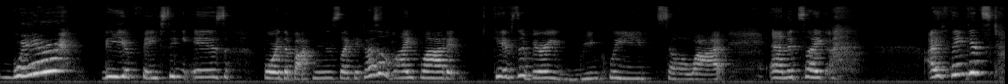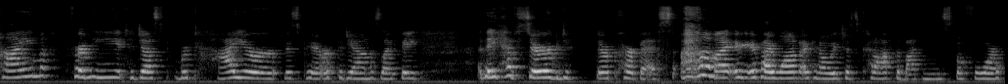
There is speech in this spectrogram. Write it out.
where the facing is for the buttons. Like it doesn't lie flat. It gives a very wrinkly silhouette. And it's like, I think it's time for me to just retire this pair of pajamas. Like they, they have served their purpose. Um, I, if I want, I can always just cut off the buttons before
